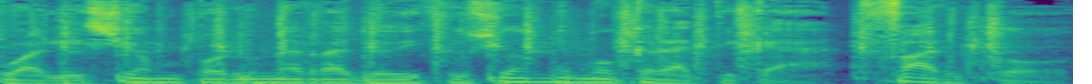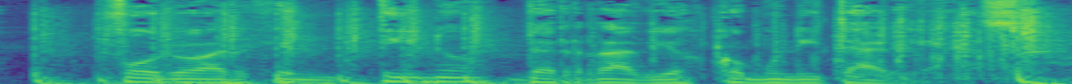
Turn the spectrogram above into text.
Coalición por una radiodifusión democrática. Farco, Foro Argentino de Radios Comunitarias.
